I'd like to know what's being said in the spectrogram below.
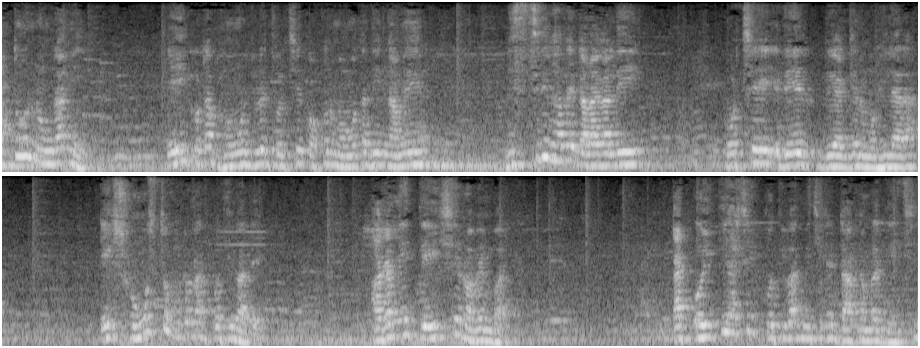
এত নোংরামি এই গোটা ভ্রমণ জুড়ে চলছে, কখন মমতাদির নামে বিশ্রীভাবে গালাগালি করছে এদের দু একজন মহিলারা। এই সমস্ত ঘটনার প্রতিবাদে আগামী তেইশে নভেম্বর এক ঐতিহাসিক প্রতিবাদ মিছিলের ডাক আমরা দিয়েছি।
